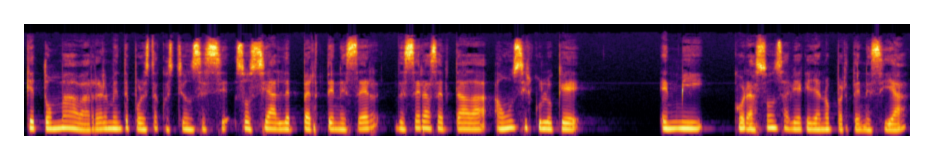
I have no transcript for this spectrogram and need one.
que tomaba realmente por esta cuestión social de pertenecer, de ser aceptada a un círculo que en mi corazón sabía que ya no pertenecía,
